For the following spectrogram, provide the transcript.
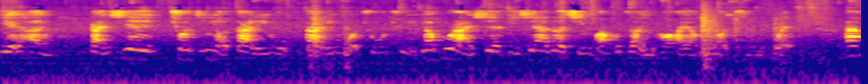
也很感谢邱金友带领我带领我出去，要不然现以现在这个情况，不知道以后还有没有机会。那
